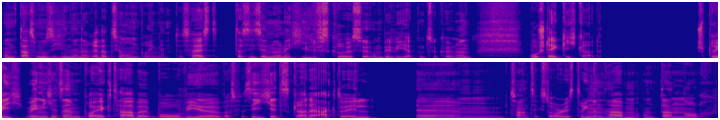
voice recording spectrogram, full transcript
Und das muss ich in eine Relation bringen. Das heißt, das ist ja nur eine Hilfsgröße, um bewerten zu können, wo stecke ich gerade. Sprich, wenn ich jetzt ein Projekt habe, wo wir, was weiß ich, jetzt gerade aktuell ähm, 20 Stories drinnen haben und dann noch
